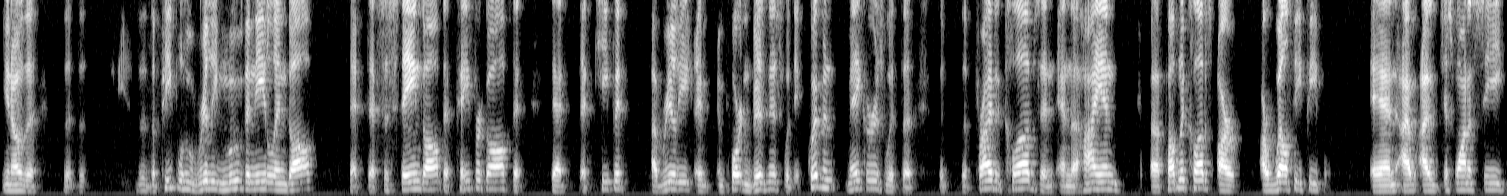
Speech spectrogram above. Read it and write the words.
You know the the, the the people who really move the needle in golf, that that sustain golf, that pay for golf, that that that keep it a really important business with the equipment makers, with the, the, the private clubs and, and the high end uh, public clubs are are wealthy people. And I, I just want to see,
